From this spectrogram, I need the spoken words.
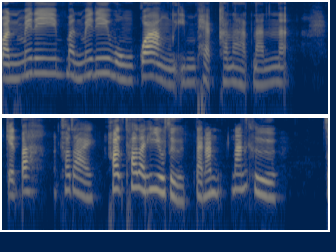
มันไม่ได้มันไม่ได้วงกว้างหรืออิมแพคขนาดนั้นน่ะ เก็ตปะ เข้าใจเข้าเข้าใจที่ยูสื่อ แต่นั่นนั่นคือ โจ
